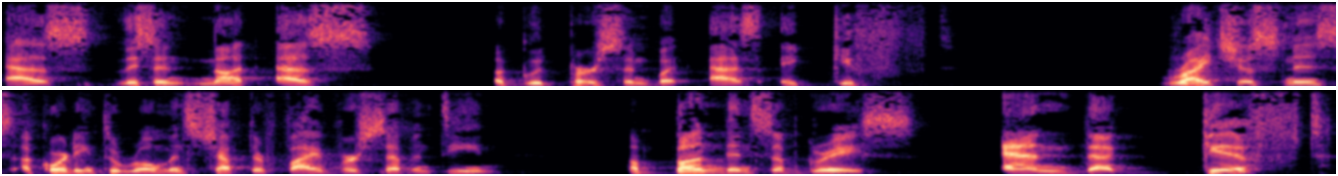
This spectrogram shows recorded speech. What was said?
As, listen, not as a good person, but as a gift. Righteousness, according to Romans chapter 5 verse 17, abundance of grace and the gift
